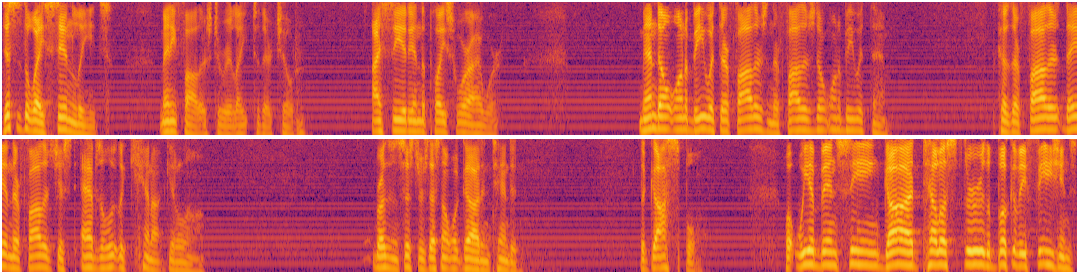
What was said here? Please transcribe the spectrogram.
This is the way sin leads many fathers to relate to their children. I see it in the place where I work. Men don't want to be with their fathers, and their fathers don't want to be with them because their father, they and their fathers just absolutely cannot get along. Brothers and sisters, that's not what God intended. The gospel, what we have been seeing God tell us through the book of Ephesians,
